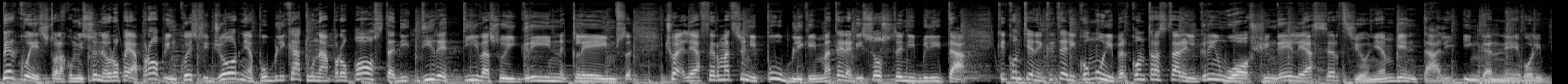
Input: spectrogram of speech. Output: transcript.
Per questo la Commissione europea proprio in questi giorni ha pubblicato una proposta di direttiva sui green claims, cioè le affermazioni pubbliche in materia di sostenibilità, che contiene criteri comuni per contrastare il greenwashing e le asserzioni ambientali ingannevoli.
